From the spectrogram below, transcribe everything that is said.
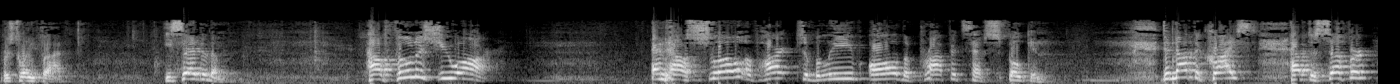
Verse 25. He said to them, How foolish you are, and how slow of heart to believe all the prophets have spoken. Did not the Christ have to suffer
